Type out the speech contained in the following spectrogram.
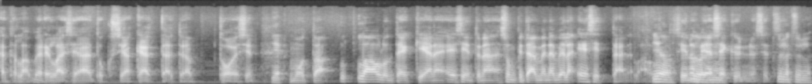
ajatella erilaisia ajatuksia, käyttäytyä toisin. Jep. Mutta laulun tekijänä, esiintynä, sun pitää mennä vielä esittää ne laulut. Joo, Siinä on vielä niin. se kynnys. Kyllä, kyllä.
